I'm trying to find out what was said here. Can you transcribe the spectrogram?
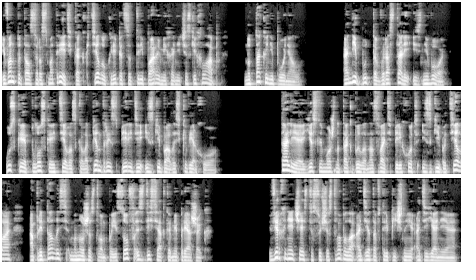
Иван пытался рассмотреть, как к телу крепятся три пары механических лап, но так и не понял. Они будто вырастали из него. Узкое плоское тело скалопендры спереди изгибалось кверху. Талия, если можно так было назвать переход изгиба тела, оплеталась множеством поясов с десятками пряжек. Верхняя часть существа была одета в тряпичные одеяния.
